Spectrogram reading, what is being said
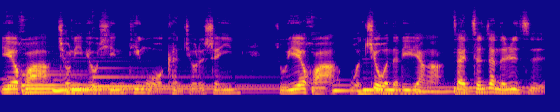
耶和华，求你留心听我恳求的声音。”主耶和华，我救恩的力量啊，在征战的日子，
